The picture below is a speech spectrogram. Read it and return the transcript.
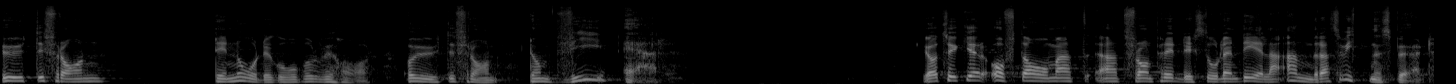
utifrån de nådegåvor vi har och utifrån de vi är. Jag tycker ofta om att, att från predikstolen dela andras vittnesbörd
